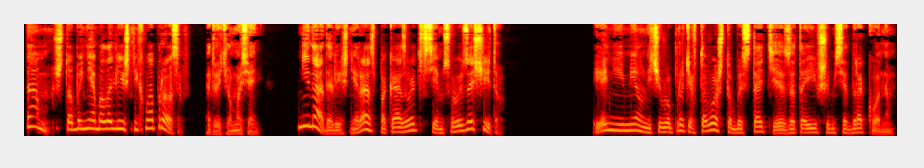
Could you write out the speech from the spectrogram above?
«Там, чтобы не было лишних вопросов», — ответил Мосянь. «Не надо лишний раз показывать всем свою защиту. Я не имел ничего против того, чтобы стать затаившимся драконом.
